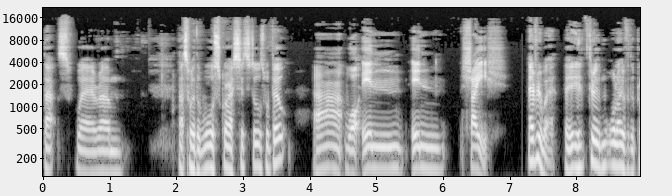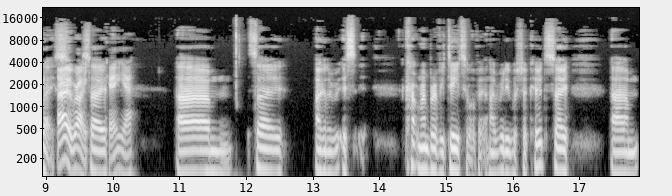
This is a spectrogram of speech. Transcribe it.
that's where um, that's where the War Scryer citadels were built. Ah, what in in Shyish? Everywhere they threw them all over the place. Oh, right. So, okay, yeah. Um, so I'm gonna. It's, I can't remember every detail of it, and I really wish I could. So, um,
